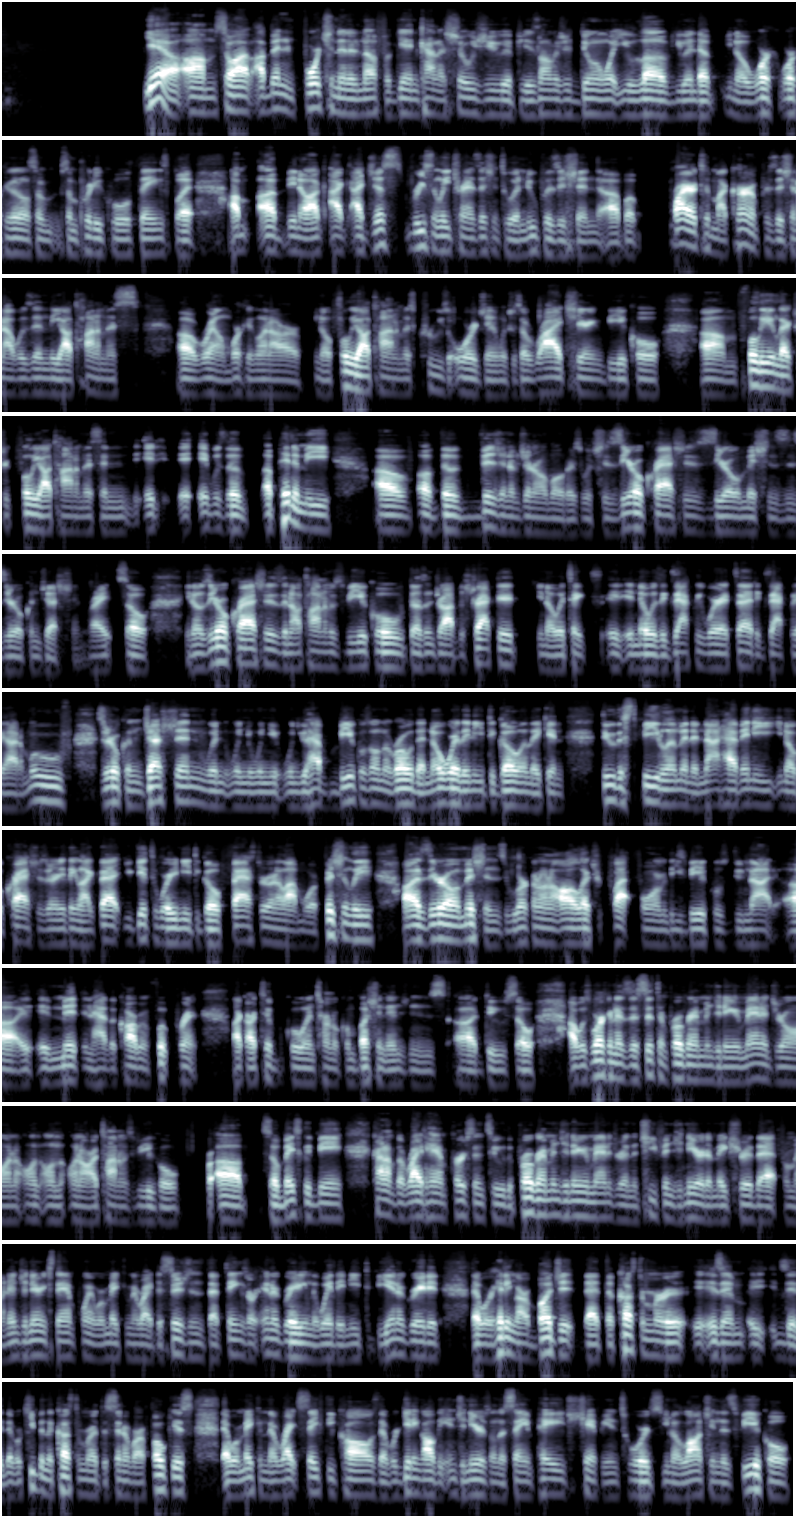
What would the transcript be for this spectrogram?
Yeah, um, so I've I've been fortunate enough. Again, kind of shows you if you, as long as you're doing what you love, you end up, you know, work working on some some pretty cool things. But I'm, uh, you know, I, I I just recently transitioned to a new position. Uh, but prior to my current position, I was in the autonomous uh, realm, working on our, you know, fully autonomous Cruise Origin, which is a ride-sharing vehicle, um, fully electric, fully autonomous, and it it, it was the epitome of of the vision of General Motors, which is zero crashes, zero emissions, and zero congestion, right? So, you know, zero crashes, an autonomous vehicle doesn't drive distracted. You know, it takes it, it knows exactly where it's at, exactly how to move. Zero congestion when when you when you when you have vehicles on the road that know where they need to go and they can do the speed limit and not have any you know crashes or anything like that. You get to where you need to go faster and a lot more efficiently. Uh, zero emissions. Working on an all electric platform, these vehicles do not uh, emit and have the carbon footprint like our typical internal combustion engines uh, do. So I was working as assistant program engineering manager on on on, on our autonomous vehicle. Uh, so basically being kind of the right hand person to the program engineering manager and the chief engineer to make sure that from an engineering standpoint we're making the right decisions that things are integrating the way they need to be integrated that we're hitting our budget that the customer is in that we're keeping the customer at the center of our focus that we're making the right safety calls that we're getting all the engineers on the same page champion towards you know launching this vehicle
